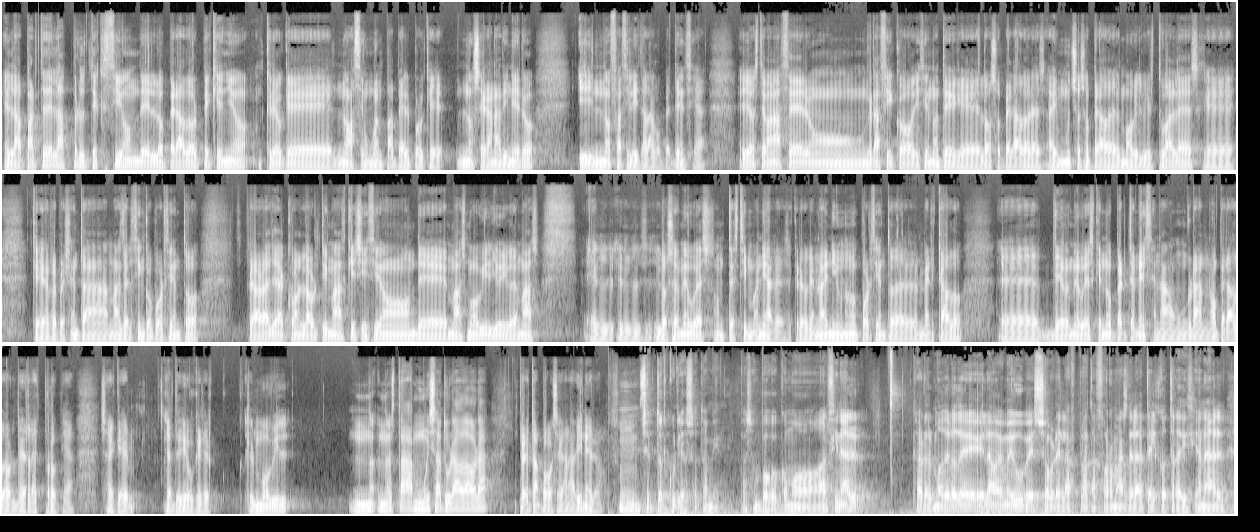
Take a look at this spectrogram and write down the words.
en la parte de la protección del operador pequeño creo que no hace un buen papel porque no se gana dinero y no facilita la competencia. Ellos te van a hacer un gráfico diciéndote que los operadores, hay muchos operadores móvil virtuales que, que representan más del 5%, pero ahora ya con la última adquisición de Más Móvil, yo y demás, el, el, los OMVs son testimoniales. Creo que no hay ni un 1% del mercado eh, de OMVs que no pertenecen a un gran operador de red propia. O sea que ya te digo que el móvil no, no, está muy saturado ahora, pero tampoco se gana dinero. Es un sector curioso también. Pasa un poco como al final, claro, el modelo de la OMV sobre las plataformas de la telco tradicional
